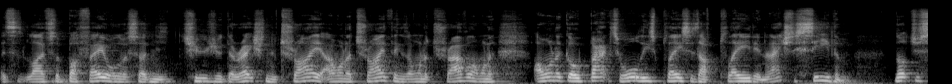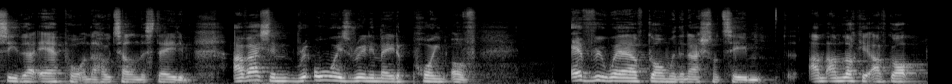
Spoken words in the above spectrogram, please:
it's life's a buffet. All of a sudden, you choose your direction and try it. I want to try things. I want to travel. I want to I want to go back to all these places I've played in and actually see them, not just see the airport and the hotel and the stadium. I've actually re- always really made a point of everywhere I've gone with the national team. I'm, I'm lucky. I've got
